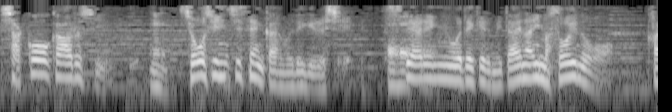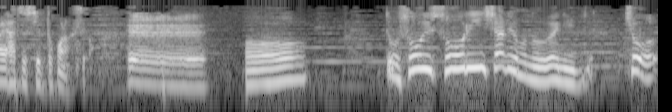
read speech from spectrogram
車高変わるし、うん。超新地旋回もできるし、ステアリングもできるみたいな、今そういうのを開発してるところなんですよ。へえ。ああ。でもそういう総輪車両の上に超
